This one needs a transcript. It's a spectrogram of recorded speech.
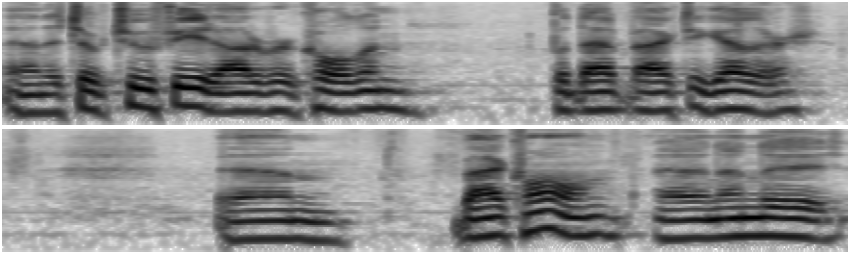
And they took two feet out of her colon, put that back together, and back home. And then they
